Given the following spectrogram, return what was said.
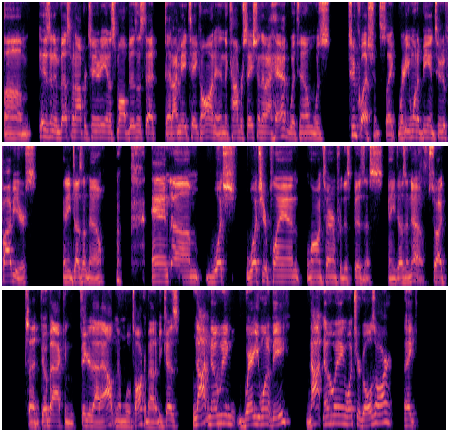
um, is an investment opportunity in a small business that that I may take on, and the conversation that I had with him was two questions: like, where do you want to be in two to five years? And he doesn't know. and um, what's what's your plan long term for this business? And he doesn't know. So I said, go back and figure that out, and then we'll talk about it because not knowing where you want to be, not knowing what your goals are, like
